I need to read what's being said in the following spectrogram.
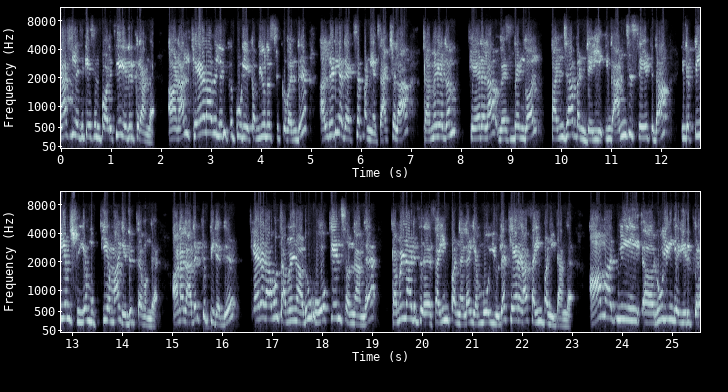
நேஷனல் எஜுகேஷன் பாலிசியை எதிர்க்கிறாங்க. ஆனால் கேரளாவில் இருக்கக்கூடிய கம்யூனிஸ்டுக்கு வந்து ஆல்ரெடி அதை அக்செப்ட் பண்ணியாச்சு. Actually Tamilagam Kerala West Bengal Punjab and Delhi இந்த அஞ்சு ஸ்டேட் தான் இந்த பிஎம் ஸ்ரீய முக்கியமா எதிர்த்தவங்க. ஆனால் அதற்கு பிறகு கேரளாவும் தமிழ்நாடும் ஓகேன்னு சொன்னாங்க. தமிழ்நாடு சைன் பண்ணல எம்ஓயூல கேரளா சைன் பண்ணிட்டாங்க. ஆம் ஆத்மி ரூலிங்ல இருக்கிற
